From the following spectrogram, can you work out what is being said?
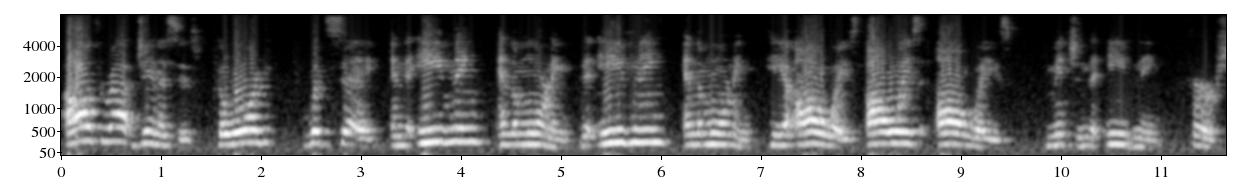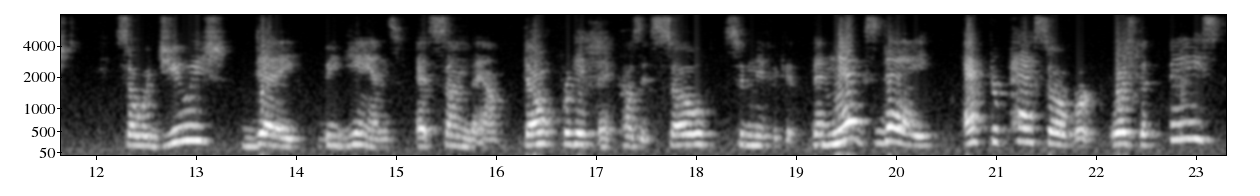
all throughout Genesis, the Lord would say, in the evening and the morning, the evening and the morning. He always, always, always mentioned the evening first. So a Jewish day begins at sundown. Don't forget that because it's so significant. The next day after Passover was the feast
